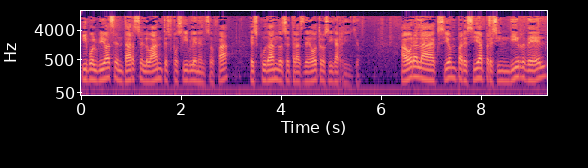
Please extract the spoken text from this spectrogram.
y volvió a sentarse lo antes posible en el sofá, escudándose tras de otro cigarrillo. Ahora la acción parecía prescindir de él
